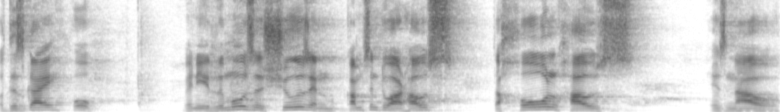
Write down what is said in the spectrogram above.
Oh, this guy, oh, when he removes his shoes and comes into our house, the whole house is now,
